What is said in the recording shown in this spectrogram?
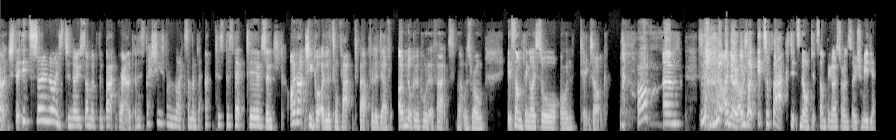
much. It's so nice to know some of the background and especially from like some of the actors' perspectives. And I've actually got a little fact about Philadelphia. I'm not going to call it a fact. That was wrong. It's something I saw on TikTok. Oh. um, so, I know. I was like, it's a fact. It's not. It's something I saw on social media.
